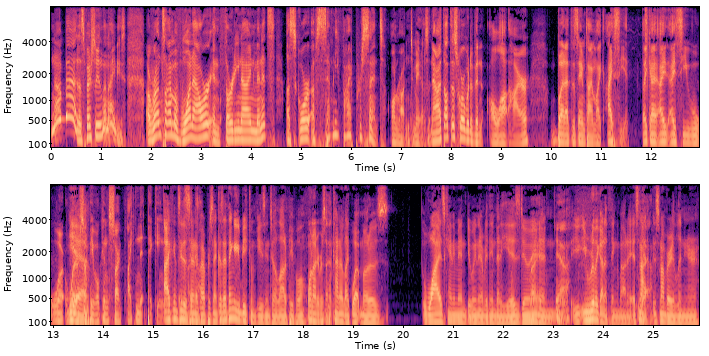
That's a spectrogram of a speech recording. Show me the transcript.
Not bad, especially in the 90s. A runtime of one hour and 39 minutes, a score of 75% on Rotten Tomatoes. Now, I thought the score would have been a lot higher, but at the same time, like, I see it. Like, I, I, I see wh- where Yeah. some people can start, like, nitpicking. I can see the seventy five percent because I think it could be confusing to a lot of people. 100%. Kind of like what motives. Why is Candyman doing everything that he is doing? Right. And Yeah. you, you really got to think about it. It's not. Yeah. It's not very linear.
